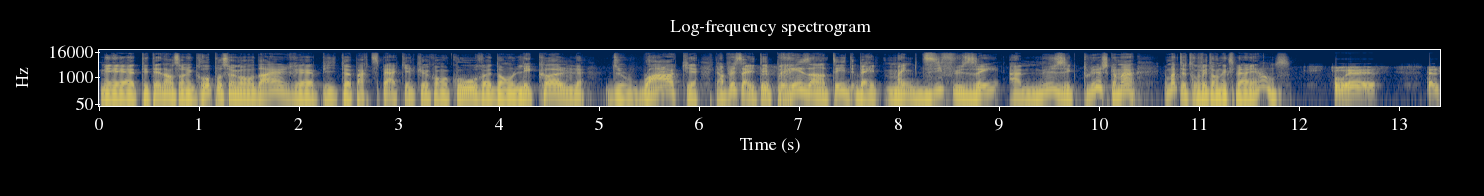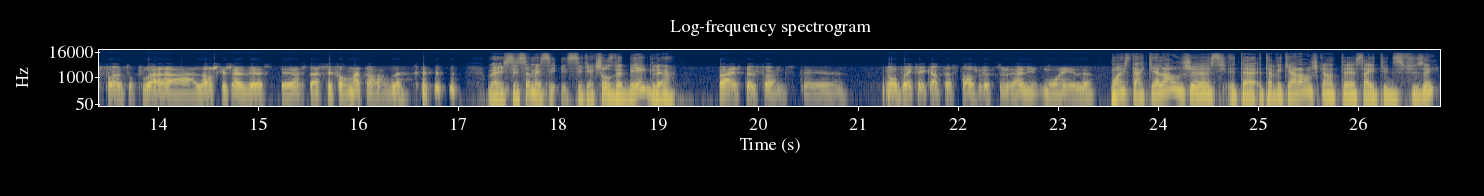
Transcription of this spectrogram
mais tu étais dans un groupe au secondaire, euh, puis tu as participé à quelques concours, euh, dont l'école du rock. Puis en plus, ça a été présenté, ben, même diffusé à Musique Plus. Comment comment t'as trouvé ton expérience? Pour vrai, c'était le fun, surtout à l'âge que j'avais, c'était, assez formateur. Là. Ben, c'est ça, mais c'est c'est quelque chose de big, là. Ouais, c'était le fun. C'était... Mais on dirait que quand tu as cet âge-là, tu le réalises moins. Là. Ouais, c'était à quel âge? euh, t'a- T'avais quel âge quand euh, ça a été diffusé?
